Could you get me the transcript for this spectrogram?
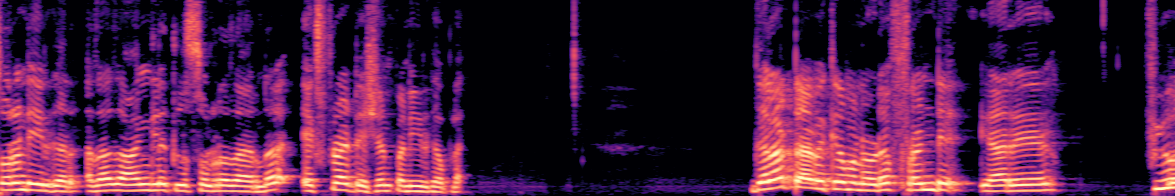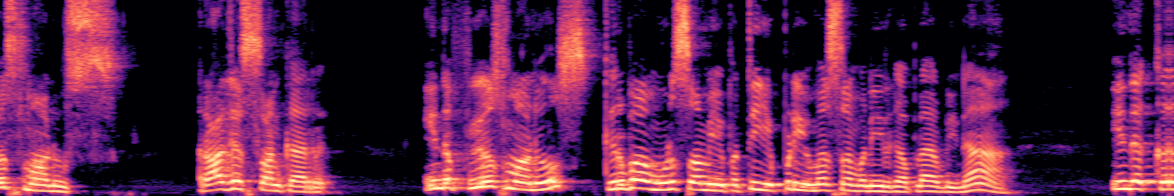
சுரண்டியிருக்கார். அதாவது ஆங்கிலத்தில் சொல்கிறதா இருந்தால் எக்ஸ்ப்ளாய்டேஷன் பண்ணியிருக்காப்புல. கலாட்டா விக்ரமனோட ஃப்ரெண்டு யார்? ஃபியூஸ் மானுஸ் ராஜஸ்தான்காரரு. இந்த ஃபியூஸ் மானுஸ் கிருபா முனுசாமியை பற்றி எப்படி விமர்சனம் பண்ணியிருக்காப்புல அப்படின்னா இந்த க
